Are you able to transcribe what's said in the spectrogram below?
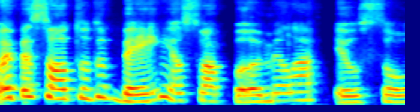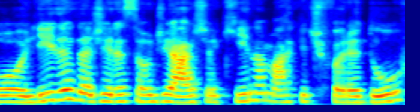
Oi, pessoal, tudo bem? Eu sou a Pamela, eu sou líder da direção de arte aqui na Market for Edu,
